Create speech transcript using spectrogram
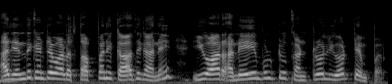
అది ఎందుకంటే వాళ్ళ తప్పని కాదు కానీ you are unable to control your temper.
